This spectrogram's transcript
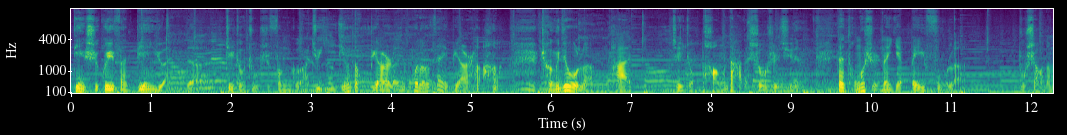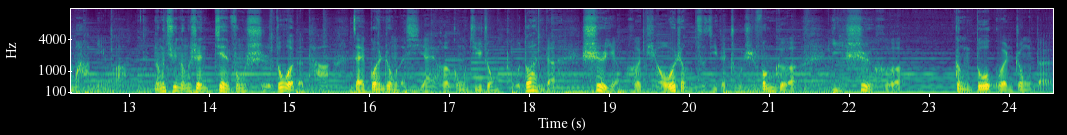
电视规范边缘的这种主持风格就已经到边儿了，就不能再边儿了，成就了他这种庞大的收视群，但同时呢，也背负了不少的骂名啊。能屈能伸、见风使舵的他，在观众的喜爱和攻击中，不断的适应和调整自己的主持风格，以适合。更多观众的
